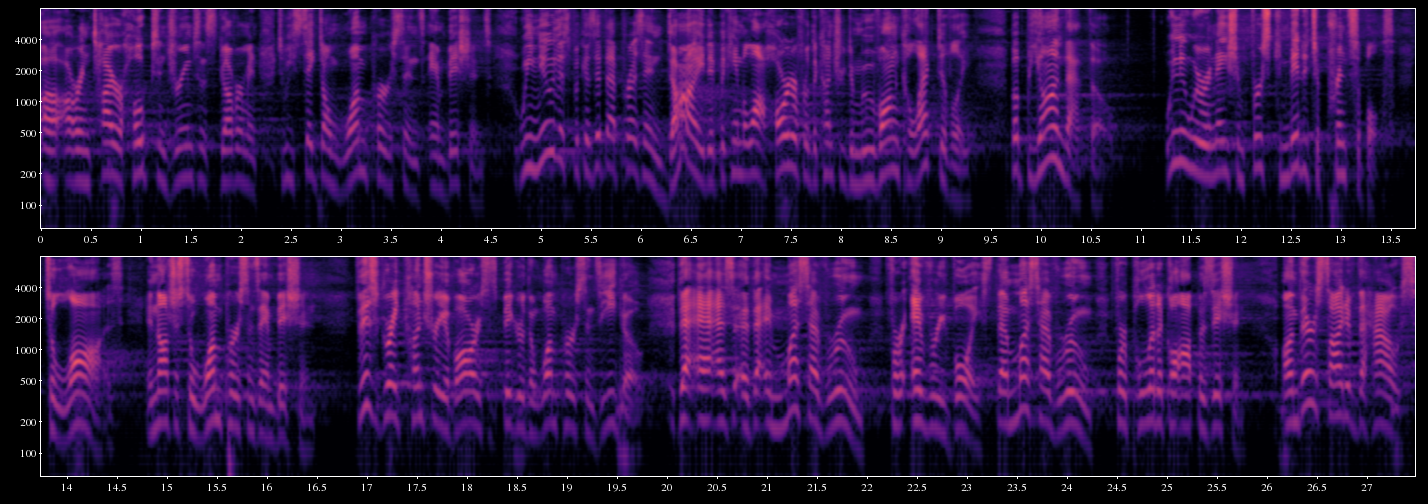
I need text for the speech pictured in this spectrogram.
uh, our entire hopes and dreams in this government to be staked on one person's ambitions. We knew this because if that president died, it became a lot harder for the country to move on collectively. But beyond that, though, we knew we were a nation first committed to principles, to laws, and not just to one person's ambition. This great country of ours is bigger than one person's ego. That, as, that it must have room for every voice, that must have room for political opposition. On their side of the house,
